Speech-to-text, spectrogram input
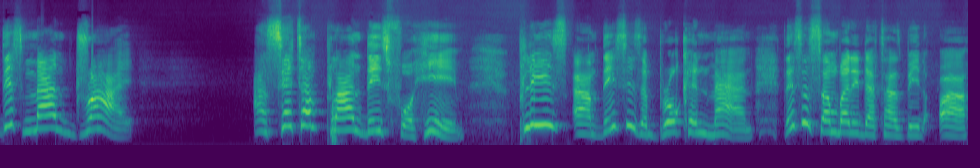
this man dry. And Satan planned this for him. Please, um, this is a broken man. This is somebody that has been uh,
